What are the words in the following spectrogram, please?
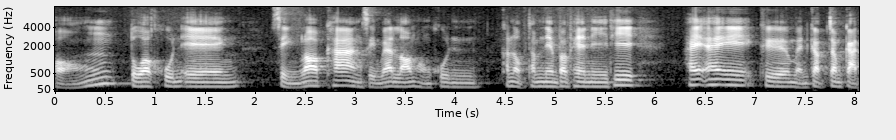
ของตัวคุณเอง สิ่งรอบข้าง สิ่งแวดล้อมของคุณขนบธรรมเนียมประเพณีที่ให้ให้คือเหมือนกับจำกัด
